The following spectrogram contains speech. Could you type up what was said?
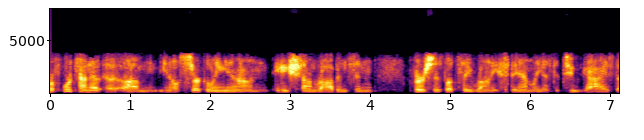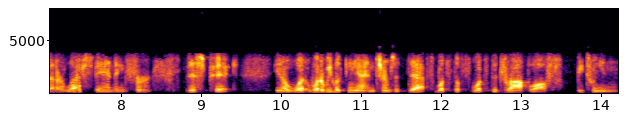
if we're kind of uh, um, you know circling in on A'Shawn Robinson versus let's say Ronnie Stanley as the two guys that are left standing for this pick, you know what what are we looking at in terms of depth? What's the what's the drop off between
